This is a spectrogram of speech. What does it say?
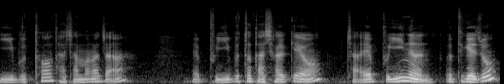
2부터 다시 한번 하자. F2부터 다시 갈게요. 자, F2는 어떻게 해줘?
